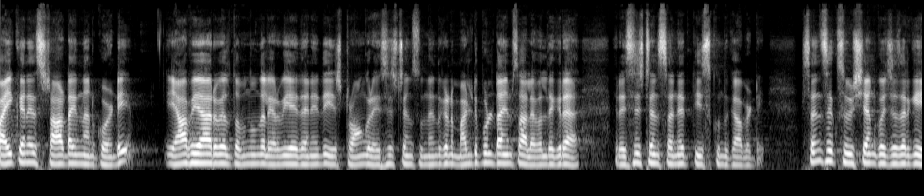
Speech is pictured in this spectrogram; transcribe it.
పైక్ అనేది స్టార్ట్ అయిందనుకోండి యాభై ఆరు వేల తొమ్మిది వందల ఇరవై ఐదు అనేది స్ట్రాంగ్ రెసిస్టెన్స్ ఉంది. ఎందుకంటే మల్టిపుల్ టైమ్స్ ఆ లెవెల్ దగ్గర రెసిస్టెన్స్ అనేది తీసుకుంది కాబట్టి. సెన్సెక్స్ విషయానికి వచ్చేసరికి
